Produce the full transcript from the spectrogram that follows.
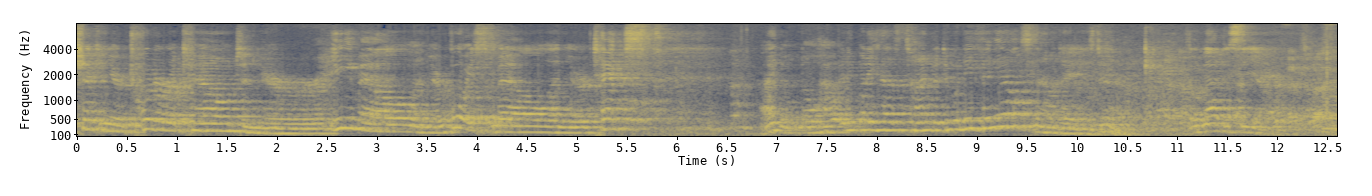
checking your Twitter account and your email and your voicemail and your text. I don't know how anybody has time to do anything else nowadays, do they? So glad to see you. That's fine.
